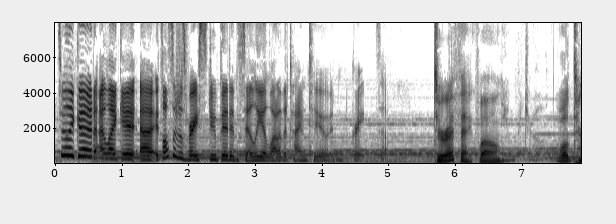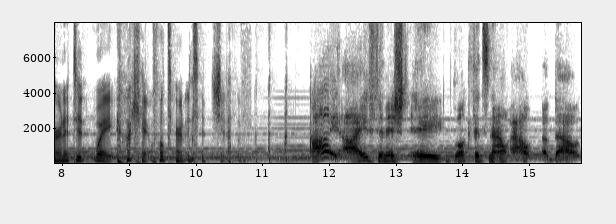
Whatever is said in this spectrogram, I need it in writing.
it's really good. I like it. Uh, it's also just very stupid and silly a lot of the time too, and great. So Terrific. Well, we'll turn it to wait. Okay, we'll turn it to Jeff. I I finished a book that's now out about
